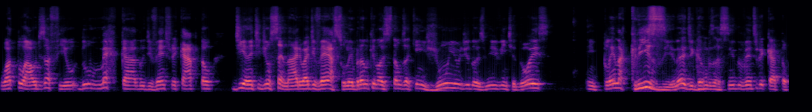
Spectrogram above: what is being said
o atual desafio do mercado de venture capital diante de um cenário adverso. Lembrando que nós estamos aqui em junho de 2022, em plena crise, né, digamos assim, do venture capital.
